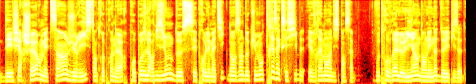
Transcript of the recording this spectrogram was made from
Des chercheurs, médecins, juristes, entrepreneurs proposent leur vision de ces problématiques dans un document très accessible et vraiment indispensable. Vous trouverez le lien dans les notes de l'épisode.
